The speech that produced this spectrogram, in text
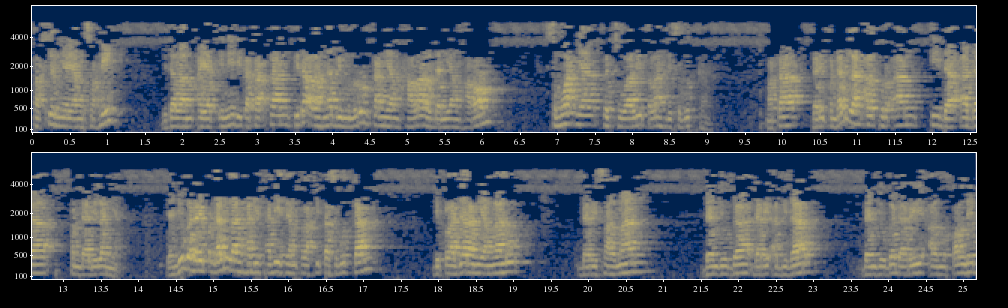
tafsirnya yang sahih. Di dalam ayat ini dikatakan tidaklah Nabi menurunkan yang halal dan yang haram. Semuanya kecuali telah disebutkan. Maka dari pendalilan Al-Quran tidak ada pendalilannya. Dan juga dari pendalilan hadis-hadis yang telah kita sebutkan di pelajaran yang lalu dari Salman dan juga dari Abidar dan juga dari Al-Muttalib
